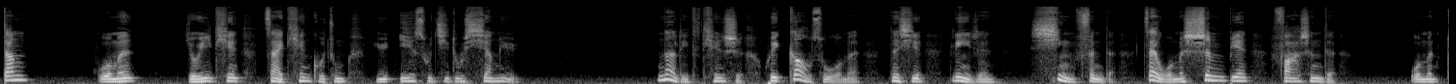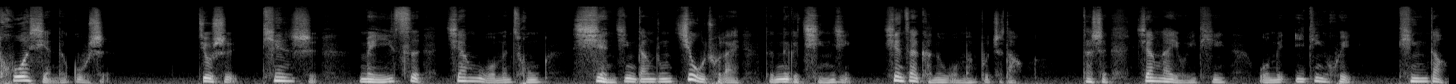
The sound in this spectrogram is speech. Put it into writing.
当我们有一天在天国中与耶稣基督相遇，那里的天使会告诉我们那些令人兴奋的在我们身边发生的我们脱险的故事，就是天使。每一次将我们从险境当中救出来的那个情景，现在可能我们不知道，但是将来有一天，我们一定会听到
